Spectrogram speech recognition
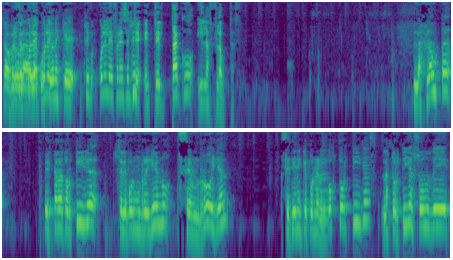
Claro, pero la, cuestión es, que... ¿Cuál es la diferencia entre, entre el taco y las flautas? La flauta, está la tortilla, se le pone un relleno, se enrolla se tienen que poner dos tortillas. Las tortillas son de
